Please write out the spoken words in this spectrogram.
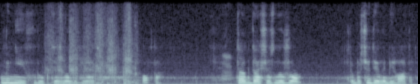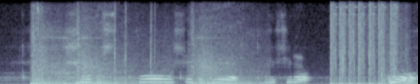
Мені фрукти знадоблять. Опа. Так, далі з ножом. Треба сюди набігати. Що тут сталося таке? Зі всіма. На.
